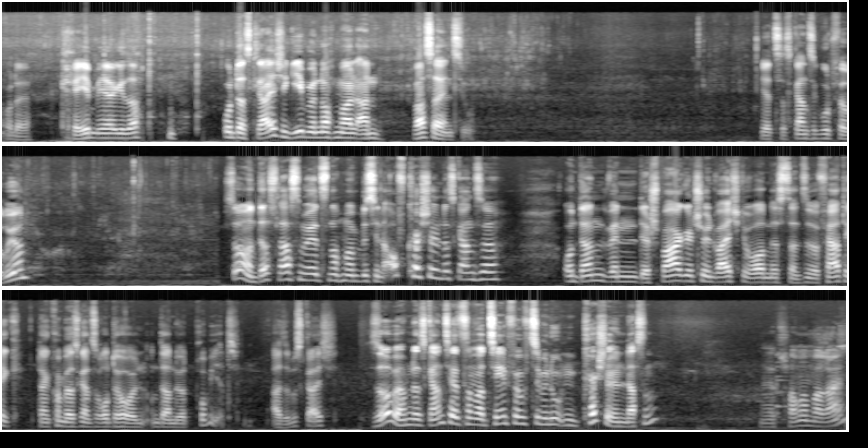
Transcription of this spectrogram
Oder Creme eher gesagt. Und das gleiche geben wir nochmal an Wasser hinzu. Jetzt das Ganze gut verrühren. So, und das lassen wir jetzt noch mal ein bisschen aufköcheln, das Ganze. Und dann, wenn der Spargel schön weich geworden ist, dann sind wir fertig. Dann können wir das Ganze runterholen und dann wird probiert. Also bis gleich. So, wir haben das Ganze jetzt nochmal 10, 15 Minuten köcheln lassen. Jetzt schauen wir mal rein.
